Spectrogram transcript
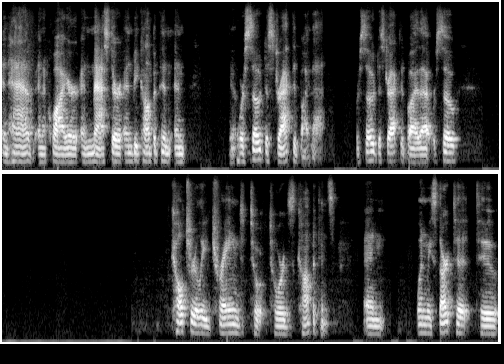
and have and acquire and master and be competent and you know, we're so distracted by that. We're so distracted by that. We're so culturally trained to, towards competence. And when we start to to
